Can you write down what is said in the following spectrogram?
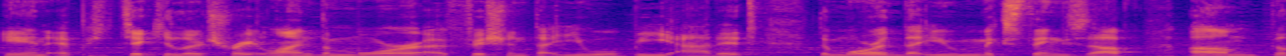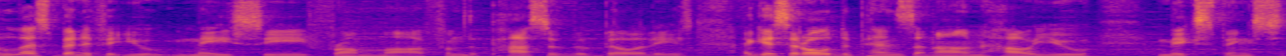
in a particular trait line, the more efficient that you will be at it. The more that you mix things up, um, the less benefit you may see from uh, from the passive abilities. I guess it all depends on how you mix things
